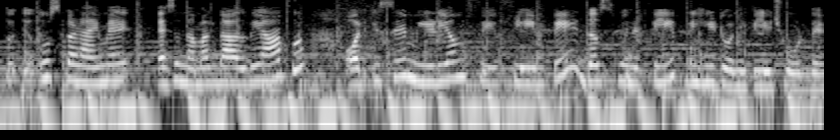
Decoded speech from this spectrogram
तो उस कढ़ाई में ऐसे नमक डाल दें आप और इसे मीडियम फ्लेम पे 10 मिनट के लिए प्रीहीट होने के लिए छोड़ दें।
